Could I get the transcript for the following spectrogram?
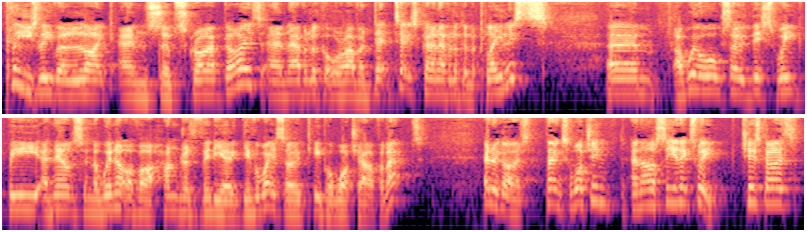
please leave a like and subscribe, guys, and have a look at our other deck techs. Go and have a look at the playlists. Um, I will also this week be announcing the winner of our 100th video giveaway, so keep a watch out for that. Anyway, guys, thanks for watching, and I'll see you next week. Cheers, guys.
